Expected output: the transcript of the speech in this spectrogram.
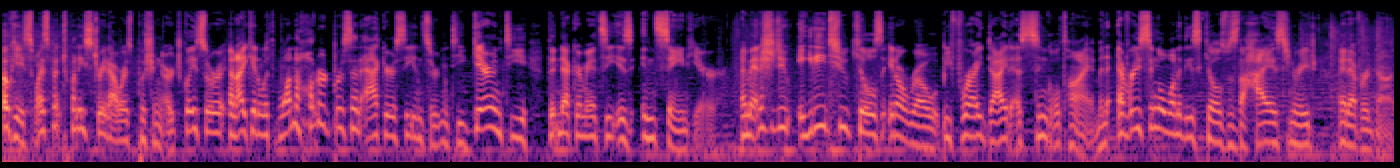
Okay, so I spent 20 straight hours pushing Arch-Glacor, and I can with 100% accuracy and certainty guarantee that Necromancy is insane here. I managed to do 82 kills in a row before I died a single time, and every single one of these kills was the highest in Rage I'd ever done.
